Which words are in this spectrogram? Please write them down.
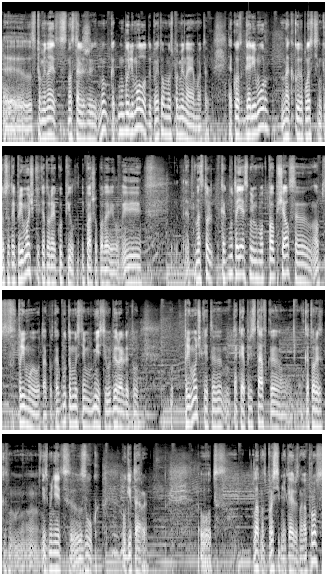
э, вспоминает с ностальжией. Ну, как мы были молоды, поэтому мы вспоминаем это. Так вот, Гарри Мур на какой-то пластинке, вот с этой примочкой, которую я купил и Паша подарил. И это настолько, как будто я с ним вот пообщался вот впрямую вот так вот, как будто мы с ним вместе выбирали эту примочка. Это такая приставка, которая изменяет звук у гитары. Вот. Ладно, спроси меня каверзный вопрос.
